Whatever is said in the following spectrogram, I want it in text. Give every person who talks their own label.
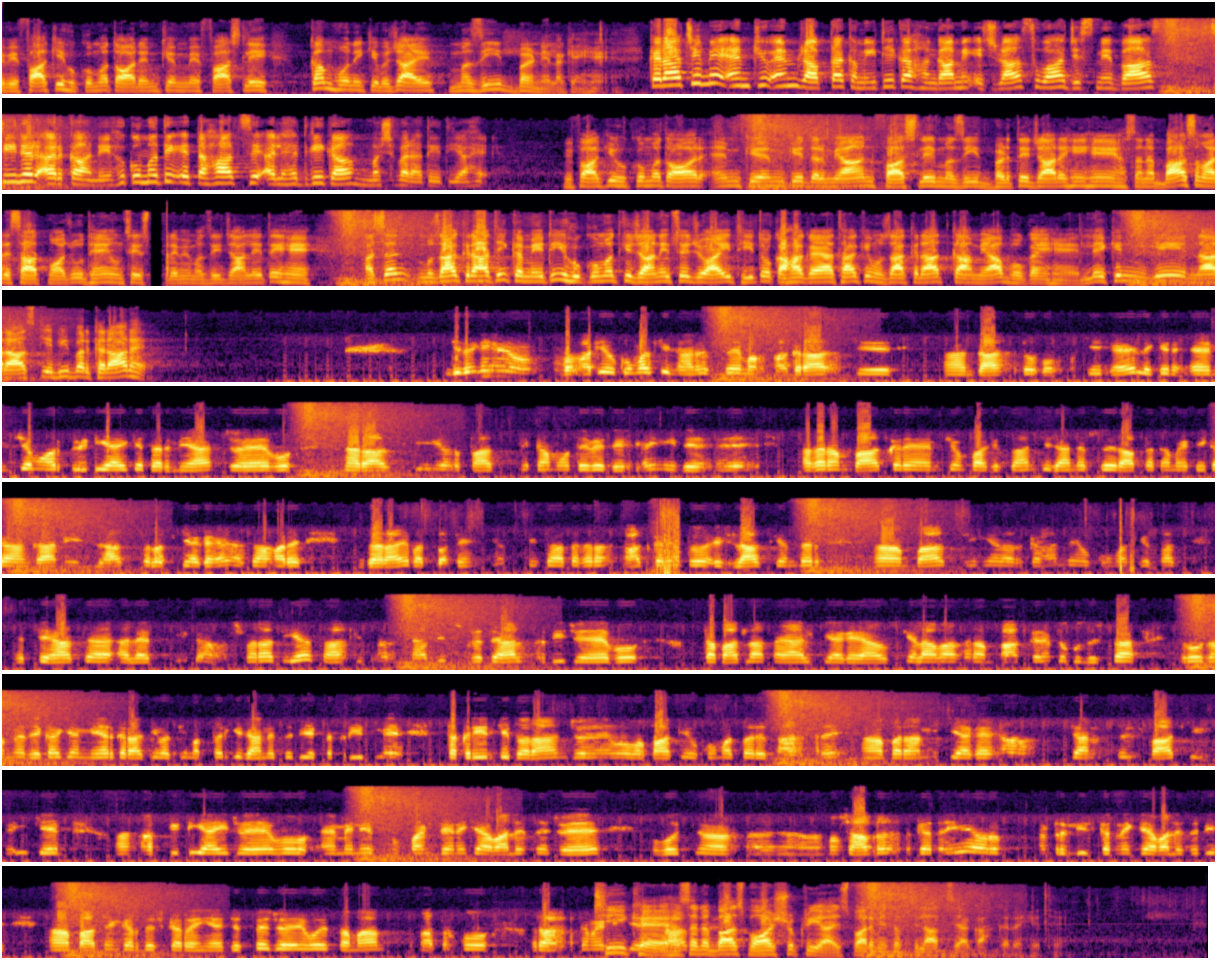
Speaker 1: وفاقی حکومت اور ایم کیو ایم میں فاصلے کم ہونے کی بجائے مزید بڑھنے لگے ہیں۔
Speaker 2: کراچی میں ایم کیو ایم رابطہ کمیٹی کا ہنگامی اجلاس ہوا جس میں بعض سینئر ارکان نے حکومت اتحاد سے علیحدگی کا مشورہ دے دیا ہے۔
Speaker 1: وفاقی حکومت اور ایم کیو ایم کے درمیان فاصلے مزید بڑھتے جا رہے ہیں۔ حسن عباس ہمارے ساتھ موجود ہیں ان سے اس بارے میں مزید جان لیتے ہیں۔ حسن مذاکراتی کمیٹی حکومت کی جانب سے جو آئی تھی تو کہا گیا تھا کہ مذاکرات کامیاب ہو گئے ہیں لیکن یہ ناراضگی ابھی برقرار ہے۔
Speaker 3: جی دیکھیں وفاقی حکومت کی جانب سے مذاکرات کے دار تو بہت ٹھیک ہے لیکن ایم کیو ایم اور پی ٹی آئی کے درمیان جو ہے وہ ناراضگی اور فاصلے کم ہوتے ہوئے دیکھا ہی نہیں دے رہے۔ اگر ہم بات کریں ایم کیو ایم پاکستان کی جانب سے، رابطہ کمیٹی کا ہنگامی اجلاس طلب کیا گیا۔ ہے ایسا ہمارے ذرائع بتاتے ہیں۔ اس کے ساتھ اگر ہم بات کریں تو اجلاس کے اندر بعض سینئر ارکان نے حکومت کے ساتھ اتحاد علیحدگی کا مشورہ دیا۔ ساتھ ہی ساتھ سیاسی صورتحال پر بھی جو ہے وہ تبادلہ خیال کیا گیا۔ اس کے علاوہ اگر ہم بات کریں تو گزشتہ روز ہم نے دیکھا کہ میئر کراچی وسیم اختر کی جانب سے بھی ایک تقریر میں تقریر کے دوران جو ہے وہ وفاقی حکومت پر اظہار ہاں، برامی کیا گیا جانب سے بات کی گئی کہ پی ٹی آئی جو ہے وہ ایم این اے کو فنڈ دینے کے حوالے سے جو ہے وہ مشاورت کر رہی ہے اور فنڈ ریلیز کرنے کے حوالے سے بھی باتیں گردش کر رہی ہیں۔ جس پہ جو ہے وہ تمام باتوں کو
Speaker 1: ٹھیک ہے حسن عباس بہت شکریہ۔ اس بارے میں تفصیلات سے آگاہ کر رہے تھے۔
